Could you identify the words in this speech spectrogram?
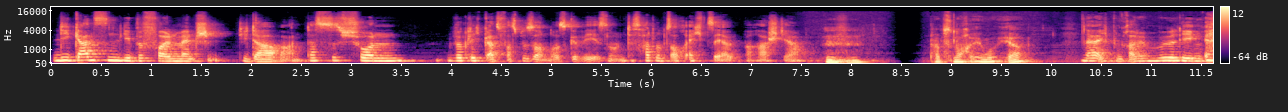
die ganzen liebevollen Menschen, die da waren, das ist schon wirklich ganz was Besonderes gewesen. Und das hat uns auch echt sehr überrascht, ja. Mhm. Gab noch irgendwo, ja? Ja, ich bin gerade im Müll liegen.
